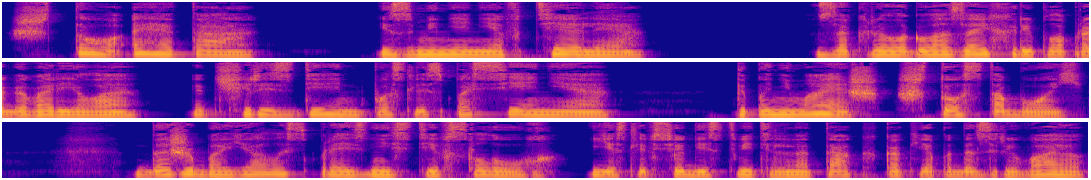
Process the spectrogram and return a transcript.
«Что это?» «Изменение в теле». Закрыла глаза и хрипло проговорила. «Через день после спасения. Ты понимаешь, что с тобой?» Даже боялась произнести вслух. Если все действительно так, как я подозреваю,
